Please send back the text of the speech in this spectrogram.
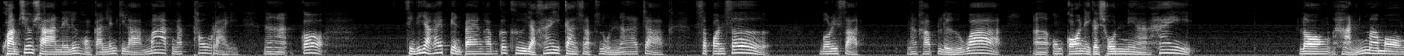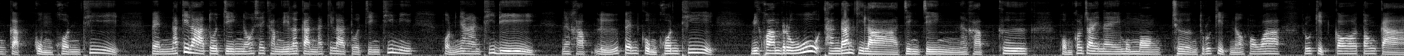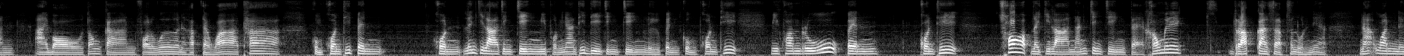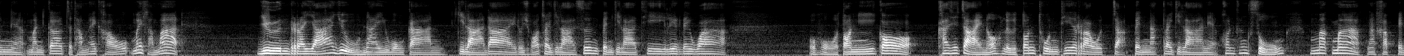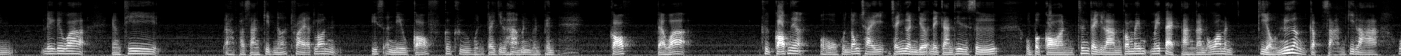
ความเชี่ยวชาญในเรื่องของการเล่นกีฬามากนักเท่าไหร่นะฮะก็สิ่งที่อยากให้เปลี่ยนแปลงครับก็คืออยากให้การสนับสนุนนะฮะจากสปอนเซอร์บริษัทนะครับหรือว่าอองค์กรเอกชนเนี่ยให้ลองหันมามองกับกลุ่มคนที่ เป็นนักกีฬาตัวจริงเนาะใช้คำนี้แล้วกันนักกีฬาตัวจริงที่มีผลงานที่ดีนะครับหรือเป็นกลุ่มคนที่มีความรู้ทางด้านกีฬาจริงๆนะครับ คือผมเข้าใจในมุมมองเชิงธุรกิจเนาะเพราะว่าธุรกิจก็ต้องการ eyeball ต้องการ follower นะครับ แต่ว่าถ้ากลุ่มคนที่เป็น คนเล่นกีฬาจริง ๆ มีผลงานที่ดีจริง ๆ หรือเป็นกลุ่มคนที่มีความรู้เป็นคนที่ชอบในกีฬานั้นจริง ๆ แต่เขาไม่ได้รับการสนับสนุนเนี่ยณวันหนึ่งเนี่ยมันก็จะทำให้เขาไม่สามารถยืนระยะอยู่ในวงการกีฬาได้ โดยเฉพาะไตรกีฬาซึ่งเป็นกีฬาที่เรียกได้ว่า โอ้โห ตอนนี้ก็ ค่าใช้จ่ายเนาะหรือต้นทุนที่เราจะเป็นนักไตรกีฬาเนี่ยค่อนข้างสูงมากๆนะครับเป็นเรียกได้ว่าอย่างที่ภาษาอังกฤษเนาะ triathlon is a new golf ก็คือเหมือนไตรกีฬามันเหมือนเป็นกอล์ฟแต่ว่าคือกอล์ฟเนี่ยโอ้โหคุณต้องใช้ใช้เงินเยอะในการที่จะซื้ออุปกรณ์ ซึ่งไตรกีฬามันก็ไม่ไม่แตกต่างกัน เพราะว่ามันเกี่ยวเนื่องกับ 3 กีฬา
